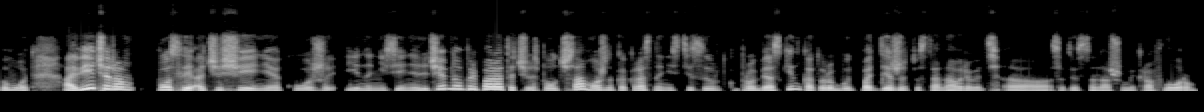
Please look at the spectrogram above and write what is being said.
Вот. А вечером после очищения кожи и нанесения лечебного препарата через полчаса можно как раз нанести сыворотку пробиоскин, которая будет поддерживать, восстанавливать, а, соответственно, нашу микрофлору.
